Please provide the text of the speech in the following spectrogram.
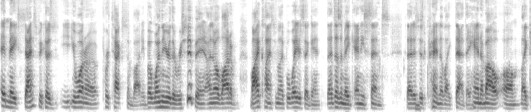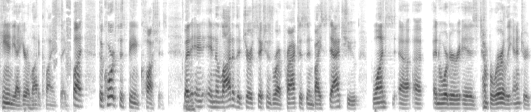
it makes sense because you, you want to protect somebody. But when you're the recipient, I know a lot of my clients are like, well, wait a second, that doesn't make any sense that is just granted like that. They hand them out um, like candy. I hear a lot of clients say, but the court's just being cautious. But in, in a lot of the jurisdictions where I practice and by statute, once uh, uh, an order is temporarily entered,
